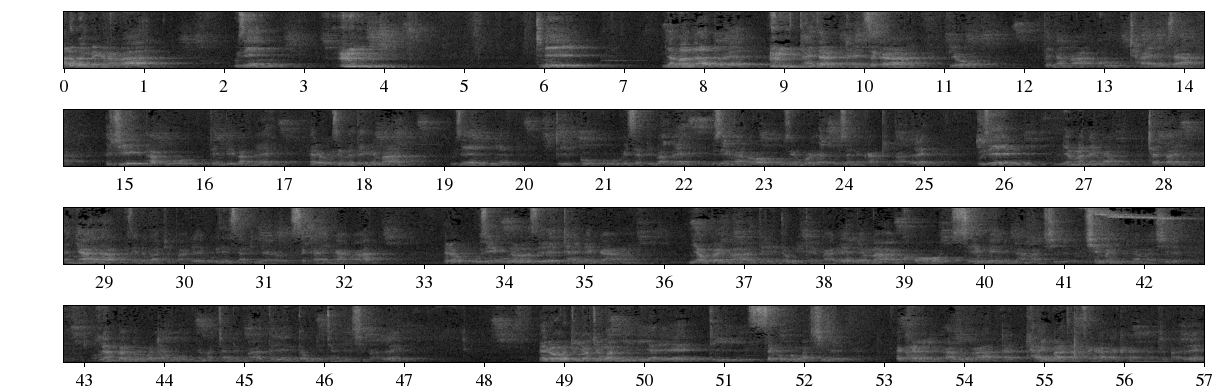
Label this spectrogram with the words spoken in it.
အားလုံးပဲမင်္ဂလာပါဦးဇင်းဒီနေ့မြန်မာများတွေထိုင်းစာထိုင်းစကားပြောတင်နာမှာအခုထိုင်းစာအရေးအဖတ်ကိုတင်ပြပါမယ်အဲ့တော့ဦးဇင်းမသိငယ်မှာဦးဇင်းရဲ့ဒီကိုကိုမိတ်ဆက်ပြပါမယ်ဦးဇင်းကတော့ဦးဇင်းဘွယ်ရဲ့ဦးဇင်းကဖြစ်ပါတယ် ဦးဇင်းမြန်မာနိုင်ငံထက်ပိုင်းအညာကဦးဇင်းတစ်ပါးဖြစ်ပါတယ်ဦးဇင်းစာတီကတော့စကိုင်းကပါအဲ့တော့ဦးဇင်းဦးလောလောဆယ်ထိုင်းနိုင်ငံမြောက်ပိုင်းမှာတရင်သုံးနေထိုင်ပါတယ်မြန်မာခေါ်စင်းမယ်နားမှာရှိတဲ့ချင်းမယ်နားမှာရှိတဲ့လမ်းပတ်လို့ဝတ်ထမှုမြန်မာကျမ်းထဲမှာတရင်သုံးနေထိုင်နေရှိပါတယ်အဲ့တော့ဒီနောက်ကျောင်းမှာမြင်နေရတဲ့ဒီစက်ကူပေါ်မှာရှိတဲ့ အခါအားလုံးကဒါထိုင်းဘာသာစကားအခါမျိုးဖြစ်ပါတယ်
